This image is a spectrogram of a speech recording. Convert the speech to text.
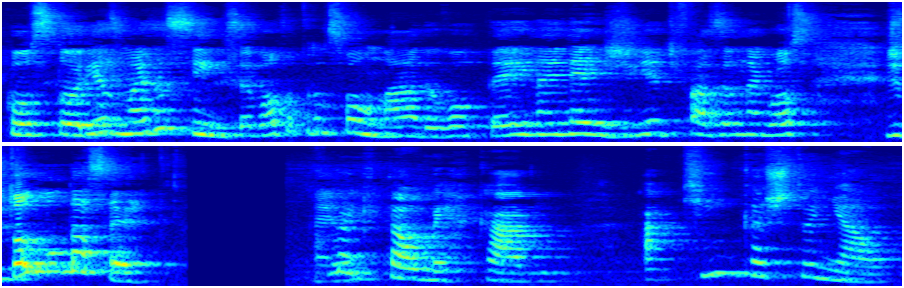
consultorias, mas assim, você volta transformado. Eu voltei na energia de fazer o negócio de todo mundo dar certo. Como é que está o mercado aqui em Castanhal?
